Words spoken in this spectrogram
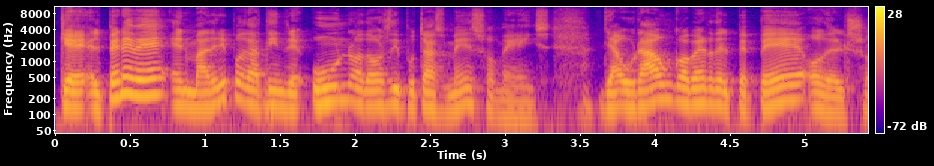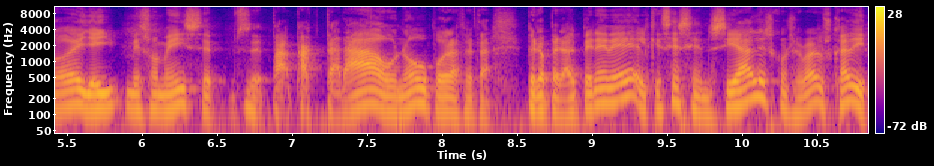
que el PNV en Madrid podrà tindre un o dos diputats més o menys. Hi haurà un govern del PP o del PSOE i ell més o menys se, se pa- pactarà o no, ho podrà fer tal. Però per al PNV el que és essencial és conservar Euskadi. O I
